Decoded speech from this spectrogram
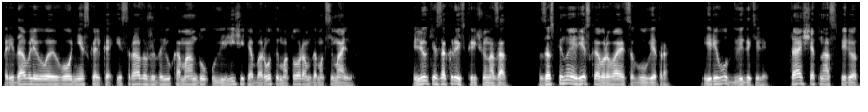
Придавливаю его несколько и сразу же даю команду увеличить обороты мотором до максимальных. «Люки закрыть!» — кричу назад. За спиной резко обрывается гул ветра. И ревут двигатели, тащат нас вперед.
